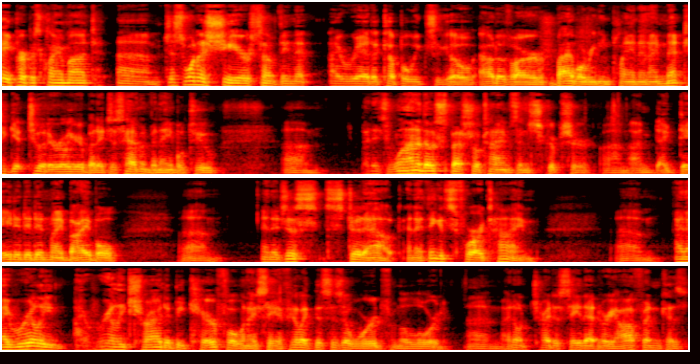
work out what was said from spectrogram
Hey, Purpose Claremont. Um, just want to share something that I read a couple weeks ago out of our Bible reading plan, and I meant to get to it earlier, but I just haven't been able to. Um, but it's one of those special times in Scripture. Um, i dated it in my Bible, um, and it just stood out. And I think it's for our time. Um, and I really, I really try to be careful when I say I feel like this is a word from the Lord. Um, I don't try to say that very often because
